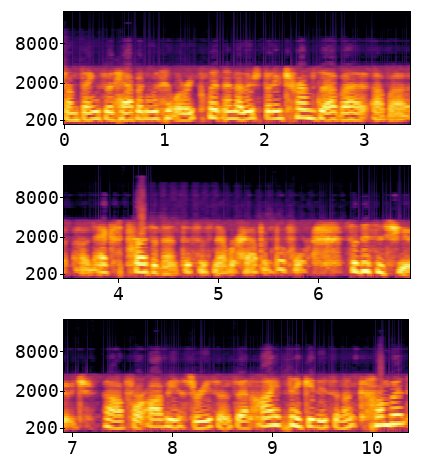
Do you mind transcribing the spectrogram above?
some things that happened with Hillary Clinton and others, but in terms of a of a, an ex president, this has never happened before. So this is huge uh, for obvious reasons, and I think it is an incumbent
